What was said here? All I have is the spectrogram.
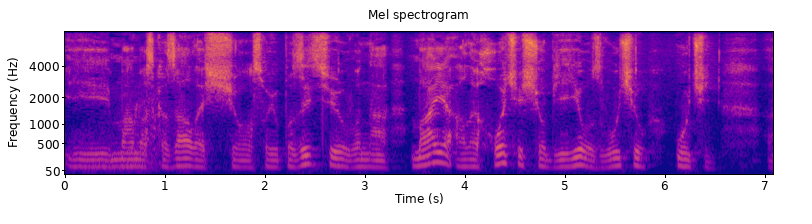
і мама сказала, що свою позицію вона має, але хоче, щоб її озвучив учень е,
